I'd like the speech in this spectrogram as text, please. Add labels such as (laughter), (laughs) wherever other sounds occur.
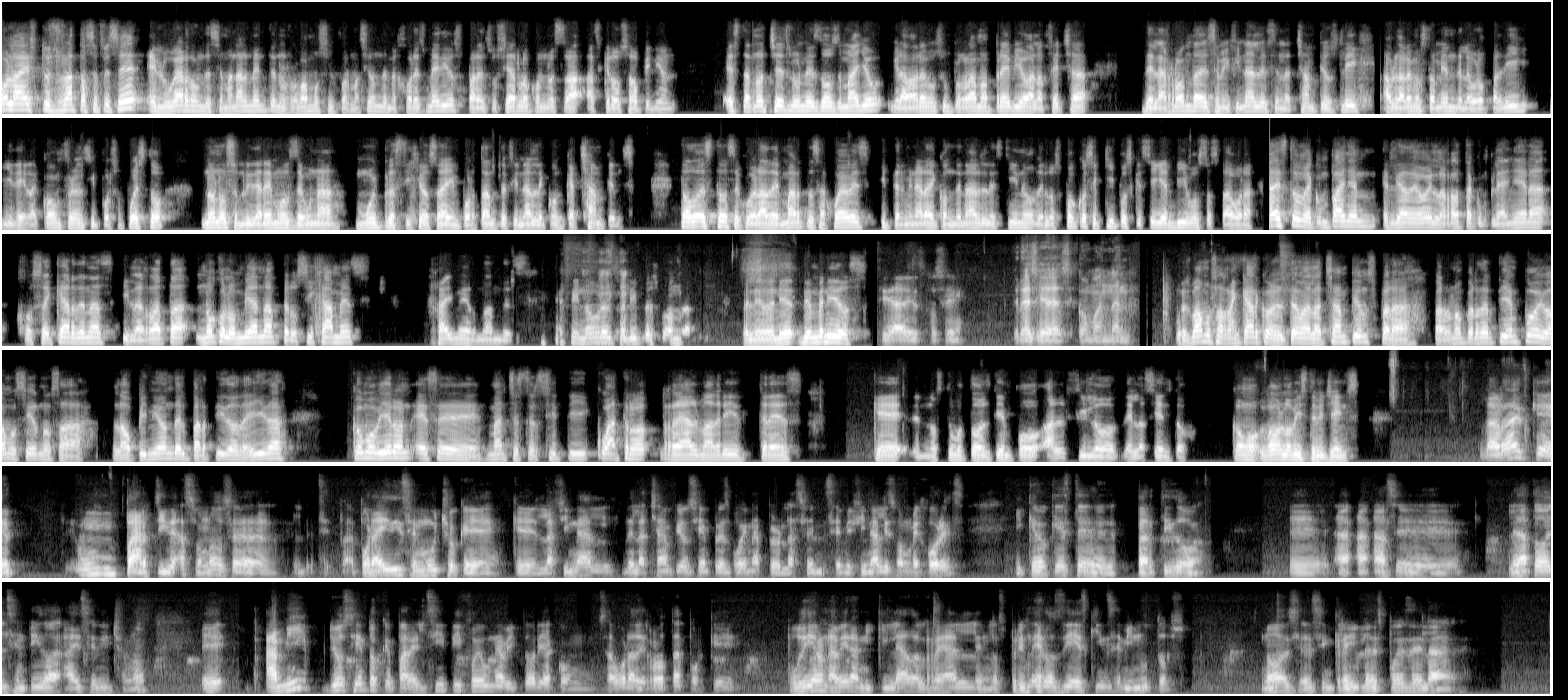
Hola, esto es Ratas FC, el lugar donde semanalmente nos robamos información de mejores medios para ensuciarlo con nuestra asquerosa opinión. Esta noche es lunes 2 de mayo, grabaremos un programa previo a la fecha de la ronda de semifinales en la Champions League. Hablaremos también de la Europa League y de la Conference y por supuesto no nos olvidaremos de una muy prestigiosa e importante final de Conca Champions. Todo esto se jugará de martes a jueves y terminará de condenar el destino de los pocos equipos que siguen vivos hasta ahora. A esto me acompañan el día de hoy la rata cumpleañera José Cárdenas y la rata no colombiana, pero sí James, Jaime Hernández. (laughs) Mi nombre es Felipe Esponda. Bienvenidos. Felicidades, José. Gracias, ¿cómo andan? Pues vamos a arrancar con el tema de la Champions para, para no perder tiempo y vamos a irnos a la opinión del partido de ida. ¿Cómo vieron ese Manchester City 4, Real Madrid 3, que nos tuvo todo el tiempo al filo del asiento? ¿Cómo, cómo lo viste, mi James? La verdad es que un partidazo, ¿no? O sea, por ahí dicen mucho que, que, la final de la Champions siempre es buena, pero las semifinales son mejores. Y creo que este partido eh, hace, le da todo el sentido a, ese dicho, ¿no? Eh, a mí, yo siento que para el City fue una victoria con sabor a derrota porque pudieron haber aniquilado al Real en los (laughs) primeros 10, 15 minutos, ¿no? Es, increíble después de la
